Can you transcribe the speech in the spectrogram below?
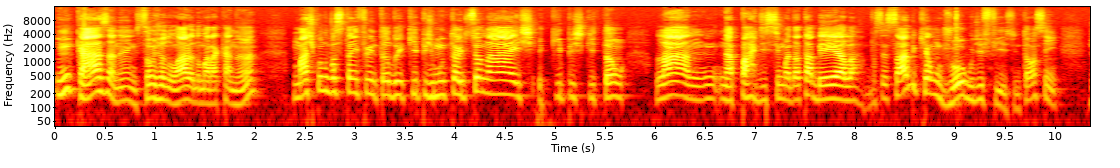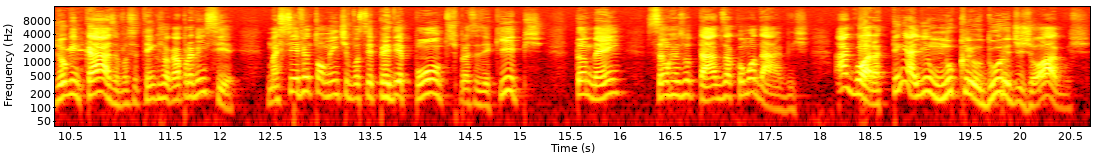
em casa, né, em São Januário, no Maracanã, mas quando você está enfrentando equipes muito tradicionais, equipes que estão lá na parte de cima da tabela, você sabe que é um jogo difícil. Então, assim, jogo em casa você tem que jogar para vencer. Mas se eventualmente você perder pontos para essas equipes, também são resultados acomodáveis. Agora, tem ali um núcleo duro de jogos,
